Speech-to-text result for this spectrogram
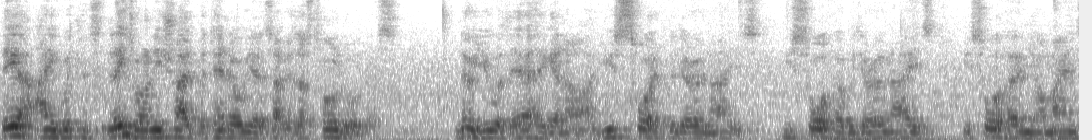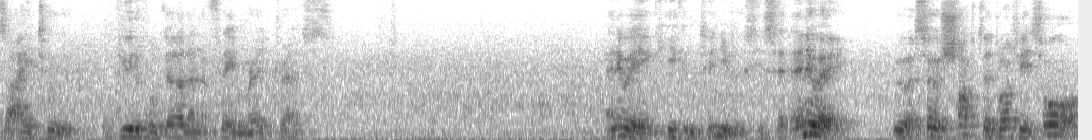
They are eyewitnesses. Later on, he tried to pretend, oh yes, I was just told all this. No, you were there, Haganah. You saw it with your own eyes. You saw her with your own eyes. You saw her in your mind's eye too. A beautiful girl in a flame red dress. Anyway, he continues. He said, anyway, we were so shocked at what we saw.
